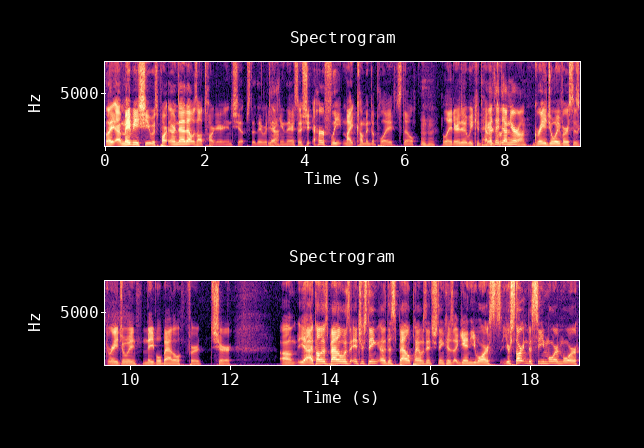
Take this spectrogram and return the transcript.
Like uh, maybe she was part. Or no, that was all Targaryen ships that they were Yeah. taking there. So she, her fleet might come into play still Mm-hmm. later. That we could have a gotta take gr- down Euron. Greyjoy versus Greyjoy naval battle for sure. Um, yeah, I thought this battle was interesting. Uh, this battle plan was interesting because again, you are you're starting to see more and more.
